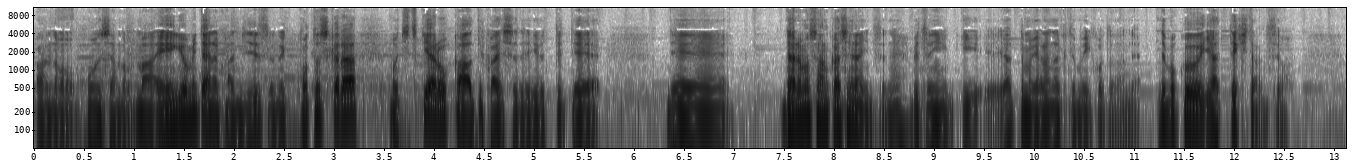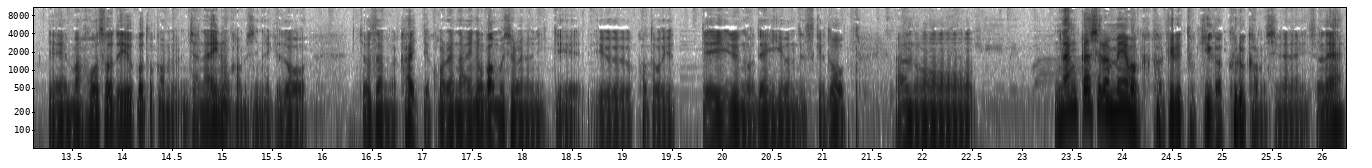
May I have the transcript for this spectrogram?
あの本社の。まあ営業みたいな感じですよね。今年から餅つきやろうかって会社で言ってて、で、誰も参加しないんですよね。別にやってもやらなくてもいいことなんで。で、僕やってきたんですよ。で、まあ放送で言うことかも、じゃないのかもしれないけど、張さんが帰ってこれないのが面白いのにっていうことを言っているので言うんですけど、あのー何かしら迷惑かける時が来るかもしれないんですよね。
